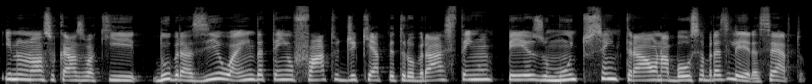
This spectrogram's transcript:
E no nosso caso aqui do Brasil, ainda tem o fato de que a Petrobras tem um peso muito central na bolsa brasileira, certo?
